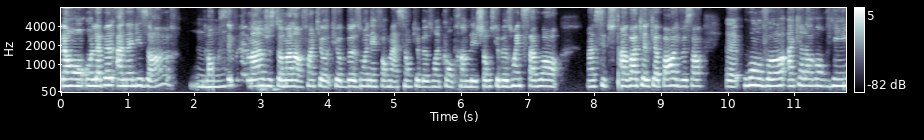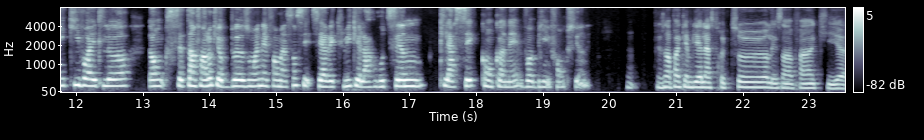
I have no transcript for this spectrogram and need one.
Ben, on, l'appelle analyseur. Donc, mm-hmm. c'est vraiment justement l'enfant qui a, besoin d'informations, qui a besoin de comprendre les choses, qui a besoin de savoir. Hein, si tu t'en vas quelque part, il veut savoir euh, où on va, à quelle heure on revient, qui va être là. Donc, cet enfant-là qui a besoin d'informations, c'est avec lui que la routine classique qu'on connaît va bien fonctionner. Les enfants qui aiment bien la structure, les enfants qui, euh,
